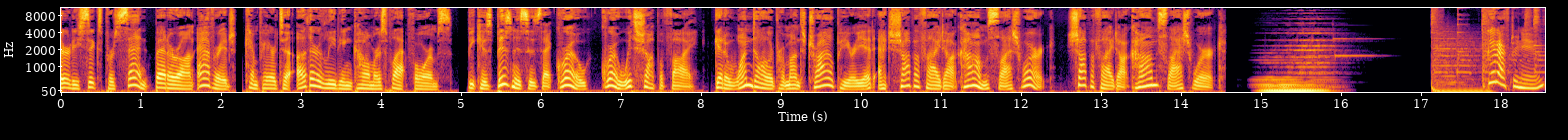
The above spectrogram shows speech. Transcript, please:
36% better on average compared to other leading commerce platforms because businesses that grow grow with Shopify. Get a $1 per month trial period at shopify.com/work. shopify.com/work. Good afternoon.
